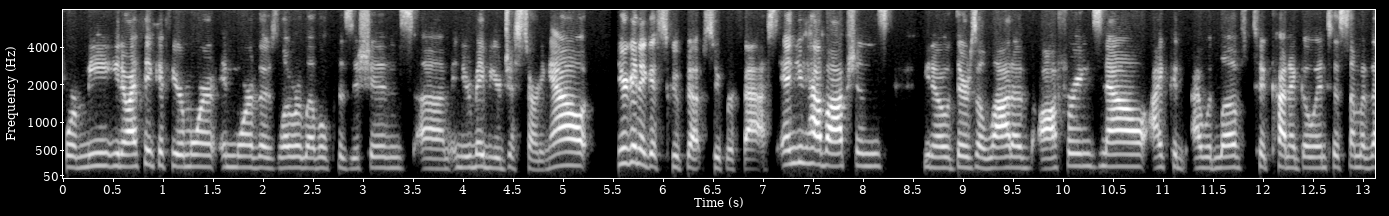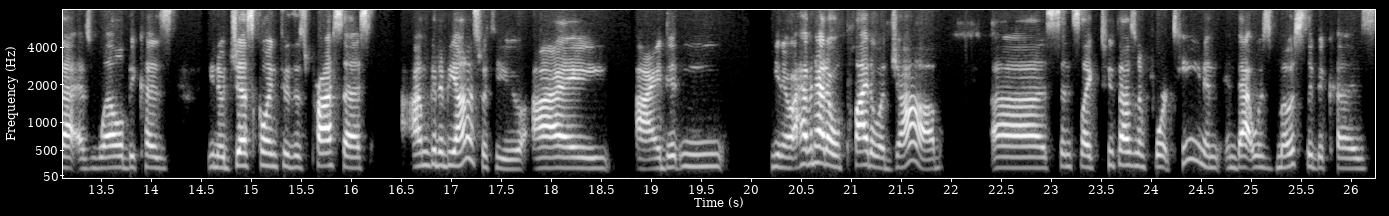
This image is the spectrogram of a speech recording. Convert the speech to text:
for me, you know, I think if you're more in more of those lower level positions, um, and you're maybe you're just starting out, you're going to get scooped up super fast, and you have options. You know, there's a lot of offerings now. I could, I would love to kind of go into some of that as well because you know, just going through this process, I'm going to be honest with you, I I didn't you know, I haven't had to apply to a job uh, since like 2014. And, and that was mostly because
